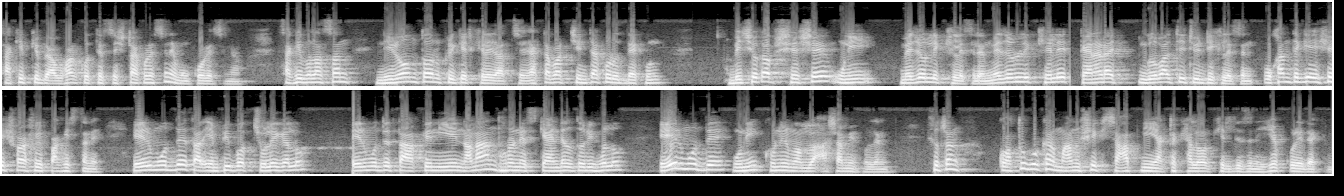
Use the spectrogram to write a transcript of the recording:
সাকিবকে ব্যবহার করতে চেষ্টা করেছেন এবং করেছেন সাকিব আল হাসান নিরন্তর ক্রিকেট খেলে যাচ্ছে। একটাবার চিন্তা করুন, দেখুন। বিশ্বকাপ শেষে উনি মেজর লিগ খেলেছিলেন। মেজর লিগ খেলে কানাডায় গ্লোবাল টি টোয়েন্টি খেলেছেন। ওখান থেকে এসে সরাসরি পাকিস্তানে। এর মধ্যে তার এমপি পদ চলে গেল। এর মধ্যে তাকে নিয়ে নানান ধরনের স্ক্যান্ডেল তৈরি হলো। এর মধ্যে উনি খুনের মামলা আসামি হলেন। সুতরাং কত প্রকার মানসিক চাপ নিয়ে একটা খেলোয়াড় খেলতেছেন, হিসেব করে দেখেন।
